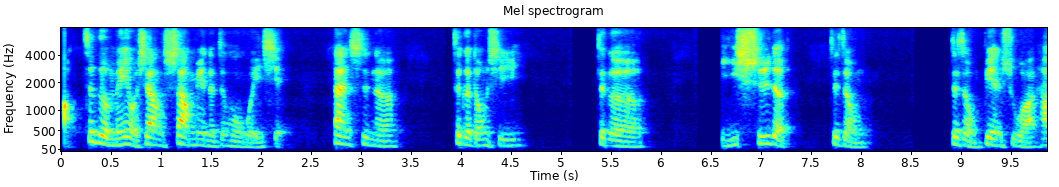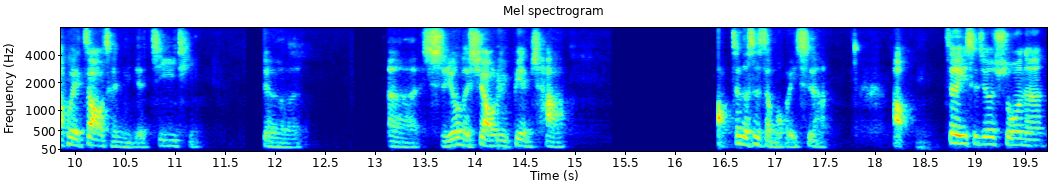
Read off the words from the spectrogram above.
好，这个没有像上面的这么危险，但是呢，这个东西这个遗失的这种这种变数啊，它会造成你的记忆体的呃使用的效率变差。好，这个是怎么回事啊？好，这意思就是说呢，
